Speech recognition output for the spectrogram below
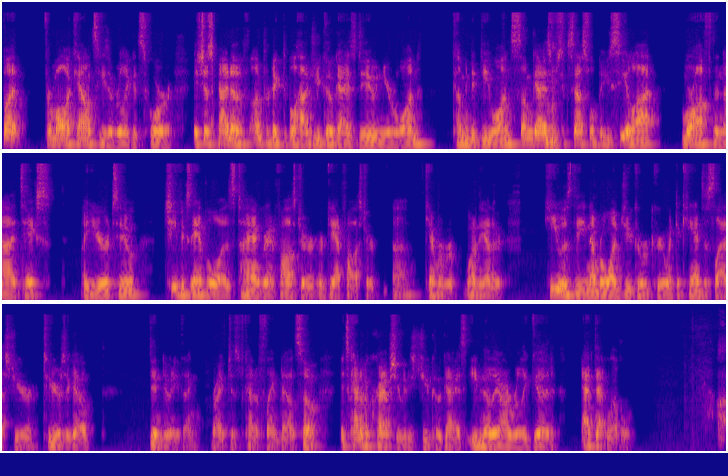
but from all accounts, he's a really good scorer. It's just kind of unpredictable how JUCO guys do in year one coming to D1. Some guys are Mm. successful, but you see a lot more often than not. It takes a year or two. Chief example was Tyon Grant Foster or Gant Foster. Uh, can't remember one or the other. He was the number one JUCO recruit. Went to Kansas last year, two years ago. Didn't do anything, right? Just kind of flamed out. So it's kind of a crapshoot with these JUCO guys, even though they are really good at that level. I,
